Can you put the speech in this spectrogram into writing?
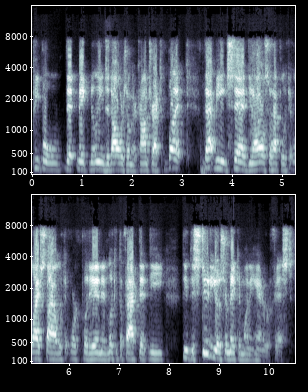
people that make millions of dollars on their contracts. But that being said, you know, I also have to look at lifestyle, look at work put in, and look at the fact that the the, the studios are making money hand over fist.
